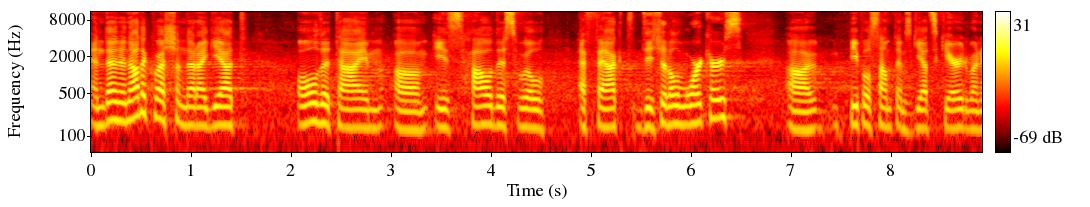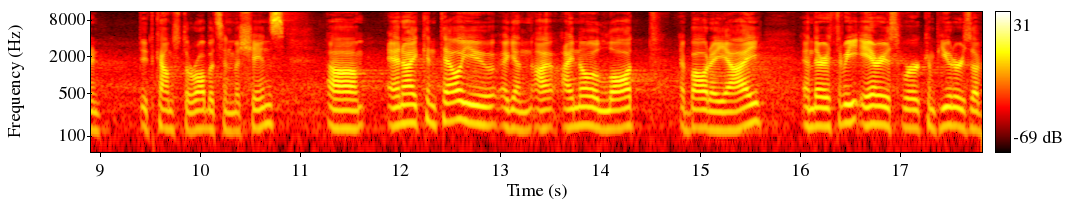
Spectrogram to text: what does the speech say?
and then another question that I get all the time um, is how this will affect digital workers. Uh, people sometimes get scared when it, it, comes to robots and machines. Um, and I can tell you, again, I, I, know a lot about AI, and there are three areas where computers are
